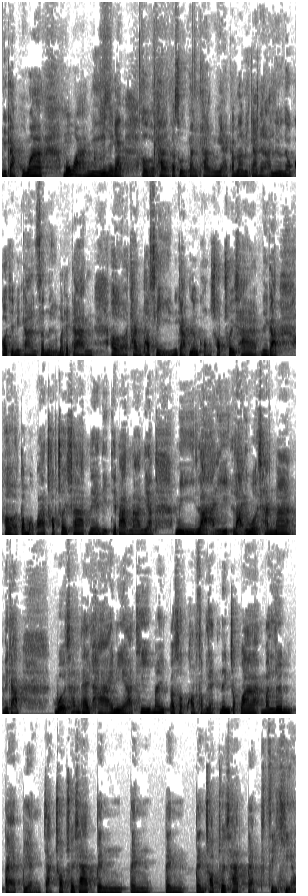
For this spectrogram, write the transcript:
นะครับเพราะว่าเมื่อวานนี้นะครับเออทางกระทรวงการคลังเนี่ยกำลังมีการหารือแล้วก็จะมีการเสนอมาตรการเอ่อทางภาษีนะครับเรื่องของช็อปช่วยชาตินะครับเออต้องบอกว่าช็อปช่วยชาติในอดีตที่ผ่านมาเนี่ยมีหลายหลายเวอร์ชันมากนะครับเวอร์ชันท้ายๆเนี่ยที่ไม่ประสบความสำเร็จเนื่องจากว่ามันเริ่มแปลเปลี่ยนจากช็อปช่วยชาติเป็นเป็นเป็นเป็นช็อปช่วยชาติแบบสีเขียว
